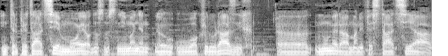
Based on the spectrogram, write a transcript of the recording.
interpretacije moje, odnosno snimanja u okviru raznih e, numera, manifestacija,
